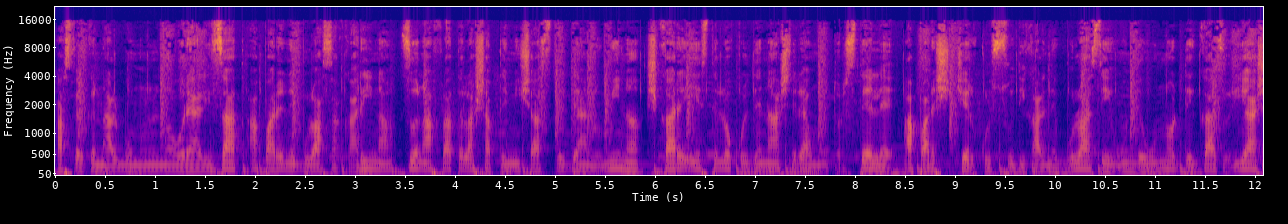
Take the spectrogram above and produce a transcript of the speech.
astfel că în albumul nou realizat apare nebuloasa Carina, zona aflată la 7600 de ani lumină și care este locul de naștere a multor stele. Apare și cercul sudic al nebuloasei, unde un nor de gaz uriaș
